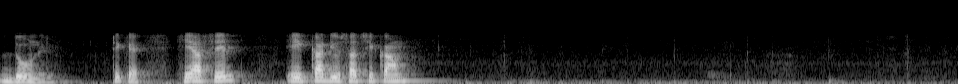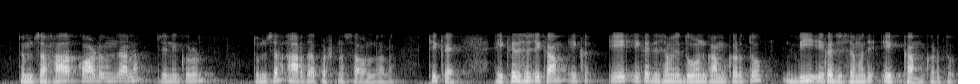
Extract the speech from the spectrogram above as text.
दोन येईल. ठीक आहे. हे असेल एका दिवसाचे काम. तुमचा हा काढून झाला जेणेकरून तुमचा अर्धा प्रश्न सॉल्व झाला. ठीक आहे. एका दिवसाचे काम एक ए एका दिवसामध्ये दोन काम करतो बी एका दिवसामध्ये एक काम करतो.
